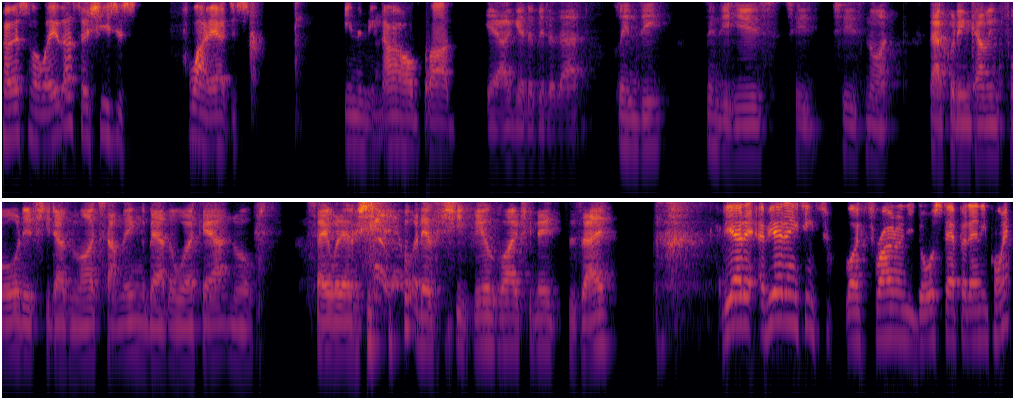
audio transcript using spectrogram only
personal either. So she's just flat out just into me, no holds barred. yeah, I get a bit of that. Lindsay, Lindsay Hughes, she she's not backward in coming forward if she doesn't like something about the workout and will say whatever she whatever she feels like she needs to say. Have you had have you had anything th- like thrown on your doorstep at any point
